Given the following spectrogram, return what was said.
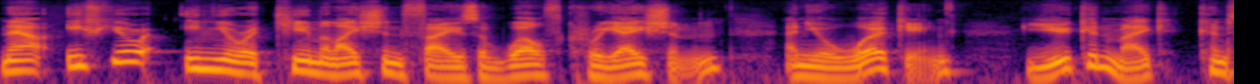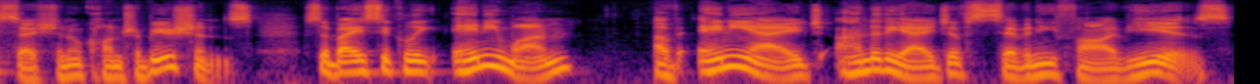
Now, if you're in your accumulation phase of wealth creation and you're working, you can make concessional contributions. So basically, anyone of any age under the age of 75 years.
